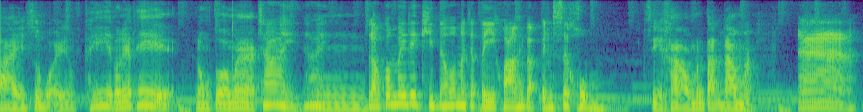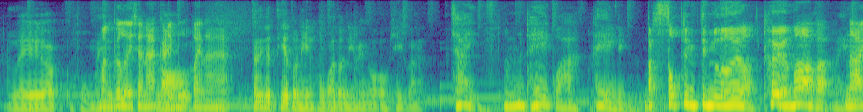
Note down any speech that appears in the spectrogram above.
ลายสวยเท่ตัวเนี้ยเท่ลงตัวมากๆ ใช่ใช่อืมเราก็ไม่ได้คิดนะว่ามันจะตีความให้แบบเป็นเสื้อคลุม สีขาวมันตัดดำอะ อ่า เลยแบบโอ้โหแงมันก็เลยชนะไกมุไปนะฮะ ถ้าเทียบตัวนี้ผมว่าตัวนี้แม่งก็โอเคกว่า ใช่ตัวนี้มันเท่กว่า เท่จริง บัตรซบจริง ๆ เลยอะ เท่มากอะไม่นาย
